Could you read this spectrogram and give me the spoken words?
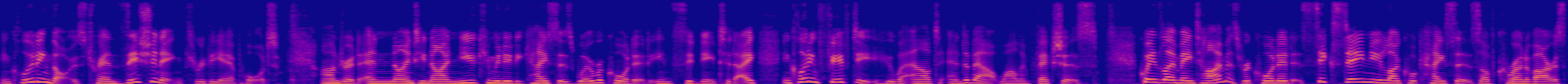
including those transitioning through the airport. 199 new community cases were recorded in Sydney today, including 50 who were out and about while infectious. Queensland, meantime, has recorded 16 new local cases of coronavirus.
